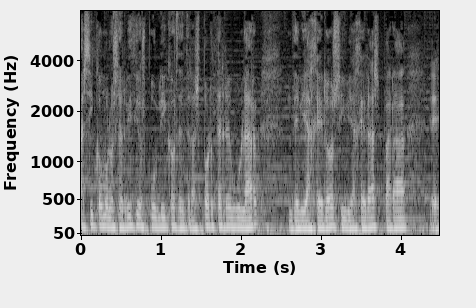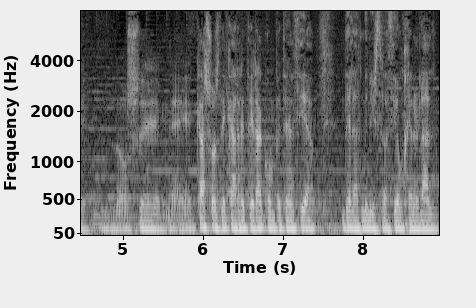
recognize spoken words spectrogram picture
así como los servicios públicos de transporte regular de viajeros y viajeras para eh, los eh, eh, casos de carretera competencia de la Administración General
